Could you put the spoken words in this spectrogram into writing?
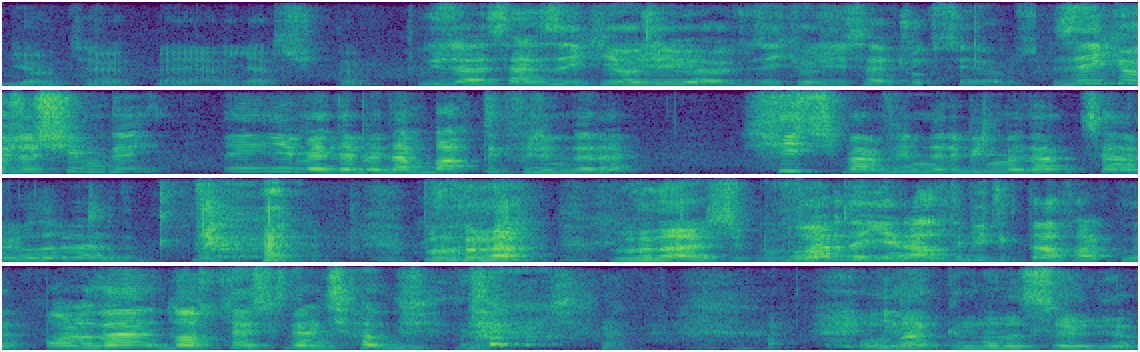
bir görüntü yönetmeni yani gerçekten. Güzel sen Zeki Hoca'yı öv. Zeki Hoca'yı sen çok seviyormuşsun. Zeki Hoca şimdi IMDB'den baktık filmlere. Hiç ben filmleri bilmeden senaryoları verdim. buna, buna aşık. Bu arada yeraltı bir tık daha farklı. Ona da Dostoyevski'den çalmış. Onun hakkında da söylüyor.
